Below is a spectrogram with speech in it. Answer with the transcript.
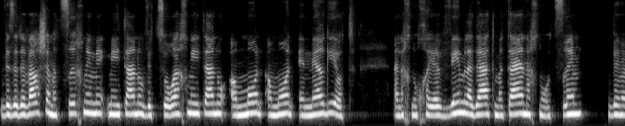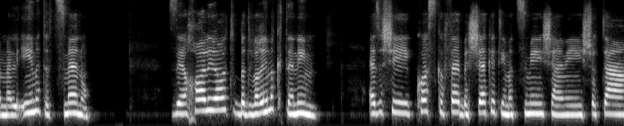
וזה דבר שמצריך מאיתנו וצורך מאיתנו המון המון אנרגיות. אנחנו חייבים לדעת מתי אנחנו עוצרים וממלאים את עצמנו. זה יכול להיות בדברים הקטנים, איזושהי כוס קפה בשקט עם עצמי שאני שותה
